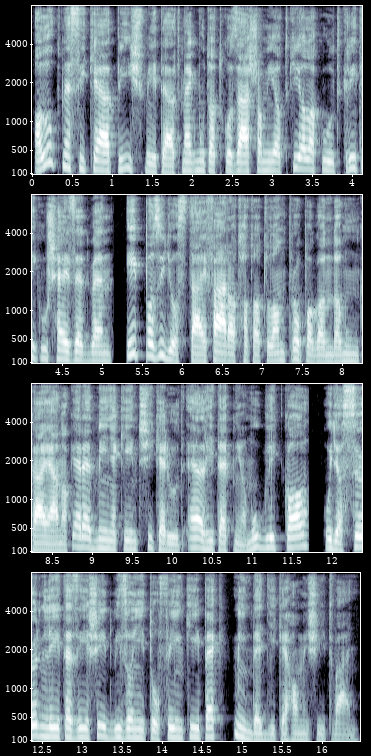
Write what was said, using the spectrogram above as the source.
A Loch Nessi kelpi ismételt megmutatkozása miatt kialakult kritikus helyzetben épp az ügyosztály fáradhatatlan propaganda munkájának eredményeként sikerült elhitetni a muglikkal, hogy a szörny létezését bizonyító fényképek mindegyike hamisítvány.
